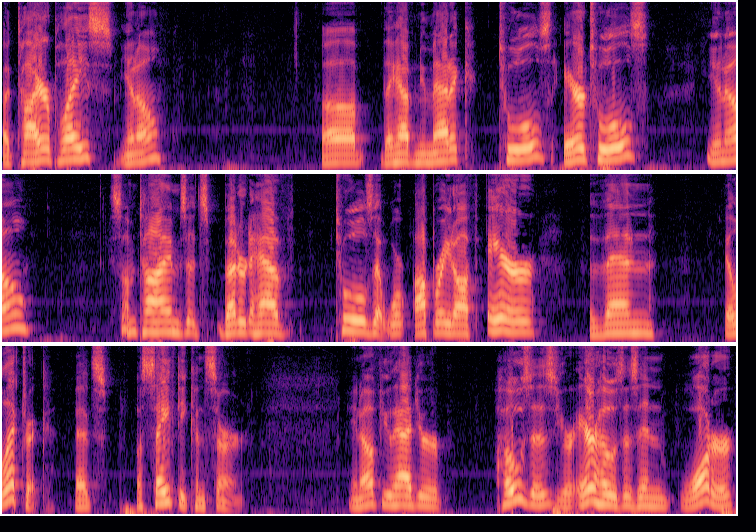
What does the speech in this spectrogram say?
a tire place? You know, uh, they have pneumatic tools, air tools. You know, sometimes it's better to have tools that will operate off air than electric. It's a safety concern. You know, if you had your hoses, your air hoses in water,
